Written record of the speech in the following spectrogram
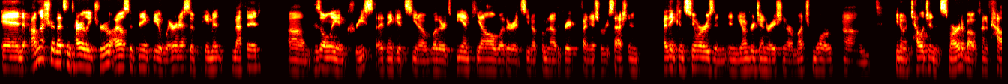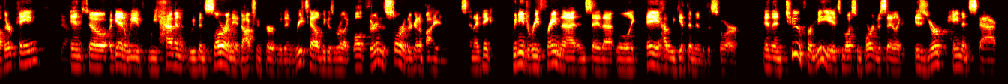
And I'm not sure that's entirely true. I also think the awareness of payment method um, has only increased. I think it's you know whether it's BNPL, whether it's you know coming out of the great financial recession, I think consumers and, and younger generation are much more, um, you know, intelligent and smart about kind of how they're paying. Yeah. And so again, we've we haven't we've been slower on the adoption curve within retail because we're like, well, if they're in the store, they're going to buy anyways. And I think we need to reframe that and say that, well, like, a, how do we get them into the store? And then two, for me, it's most important to say, like, is your payment stack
